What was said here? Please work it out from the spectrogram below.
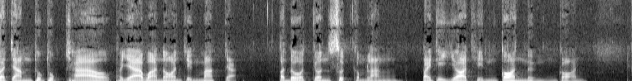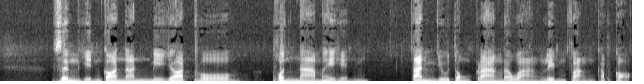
ประจำทุกๆเช้าพญาวานอนจึงมักจะ กระโดดจนสุดกำลังไปที่ยอดหินก้อนหนึ่งก่อน ซึ่งหินก้อนนั้นมียอดโผล่พ้นน้ำให้เห็น ตั้นอยู่ตรงกลางระหว่างริมฝั่งกับเกาะ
